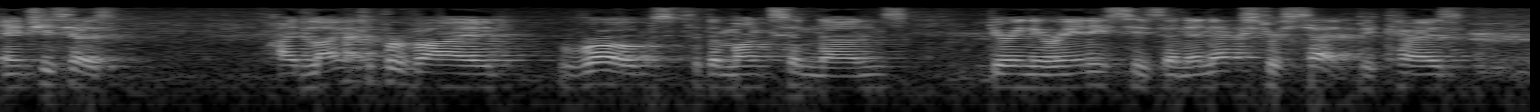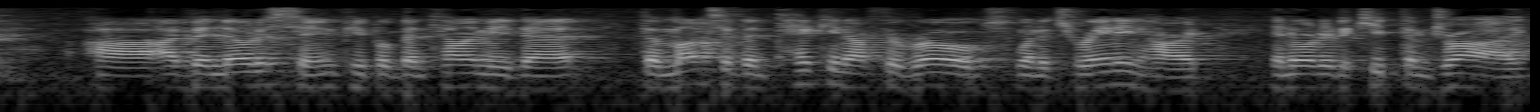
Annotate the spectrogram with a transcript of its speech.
And she says, I'd like to provide robes to the monks and nuns during the rainy season, an extra set, because uh, I've been noticing, people have been telling me that the monks have been taking off their robes when it's raining hard in order to keep them dry,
